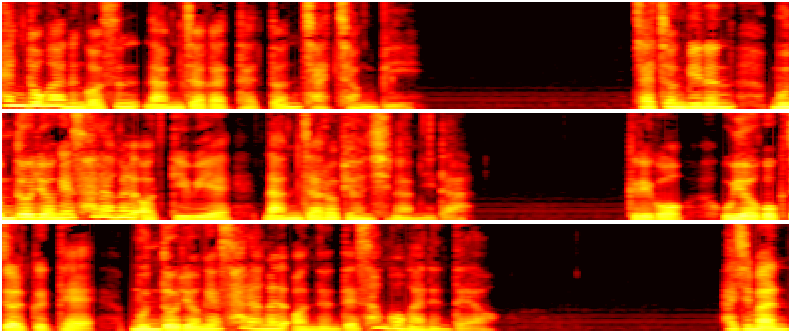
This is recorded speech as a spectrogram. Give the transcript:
행동하는 것은 남자 같았던 자청비. 자청비는 문도령의 사랑을 얻기 위해 남자로 변신합니다. 그리고 우여곡절 끝에 문도령의 사랑을 얻는데 성공하는데요. 하지만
